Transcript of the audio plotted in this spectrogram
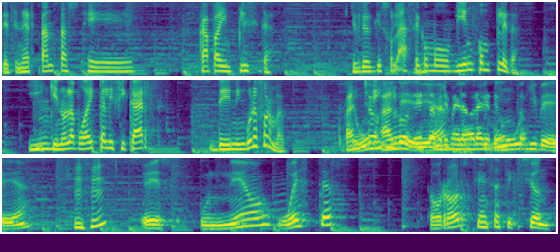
de tener tantas eh, capas implícitas. Yo creo que eso la hace como bien completa y Mm. que no la podáis calificar de ninguna forma. Pancho, Según algo de esa Wikipedia- primera hora que te según gustó. Wikipedia, es un neo-western horror ciencia ficción.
